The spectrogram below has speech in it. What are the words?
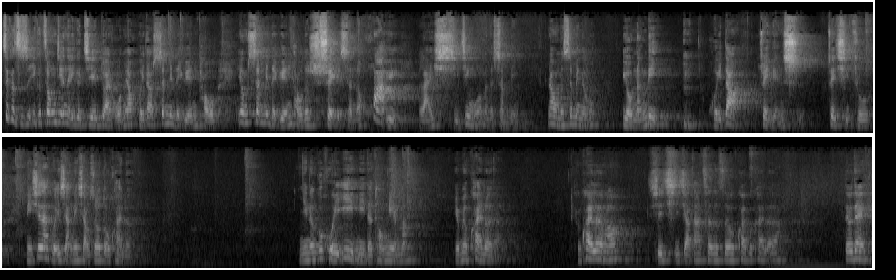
这个只是一个中间的一个阶段。我们要回到生命的源头，用生命的源头的水，神的话语来洗净我们的生命，让我们生命能有能力回到最原始、最起初。你现在回想，你小时候多快乐？你能够回忆你的童年吗？有没有快乐的？很快乐哈、哦！学骑脚踏车的时候快不快乐啊？对不对？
